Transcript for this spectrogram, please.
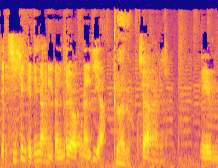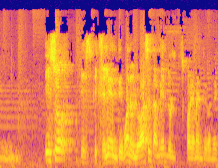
te exigen que tengas el calendario de vacuna al día. Claro. O sea, Claro. eh, eso es excelente. Bueno, lo hace también, obviamente, donde,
